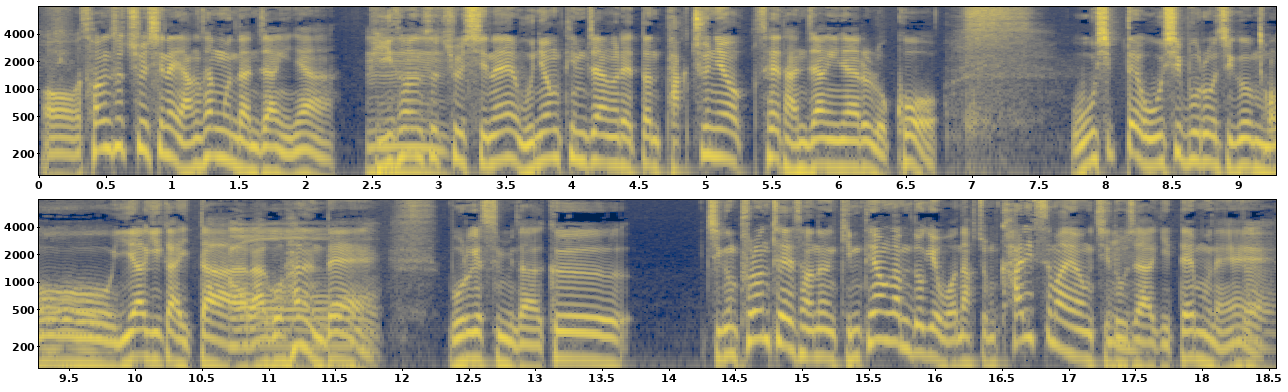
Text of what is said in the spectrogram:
어, 선수 출신의 양상문 단장이냐, 비선수 음. 출신의 운영팀장을 했던 박준혁 새 단장이냐를 놓고 50대 50으로 지금 뭐 오. 이야기가 있다라고 오. 하는데 모르겠습니다. 그 지금 프런트에서는 김태형 감독이 워낙 좀 카리스마형 지도자이기 음. 때문에 네.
